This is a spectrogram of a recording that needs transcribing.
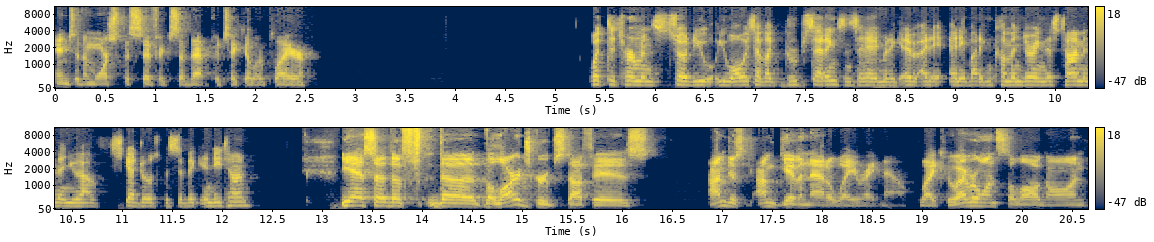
into the more specifics of that particular player. What determines so do you you always have like group settings and say hey anybody can come in during this time and then you have scheduled specific indie time? Yeah so the the the large group stuff is i'm just i'm giving that away right now. Like whoever wants to log on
